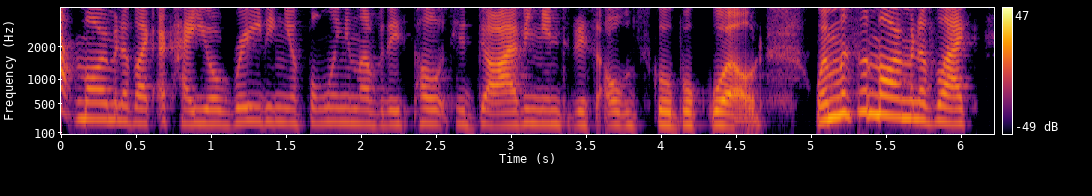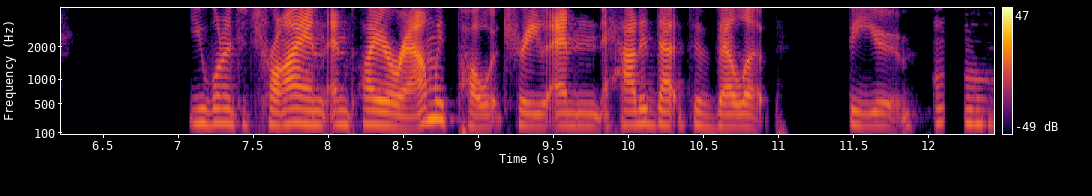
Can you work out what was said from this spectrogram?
that moment of like, okay, you're reading, you're falling in love with these poets, you're diving into this old school book world? When was the moment of like, you wanted to try and, and play around with poetry? And how did that develop for you? Mm.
